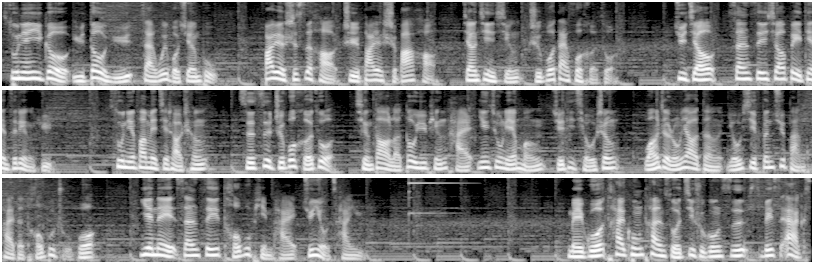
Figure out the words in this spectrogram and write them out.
苏宁易购与斗鱼在微博宣布，八月十四号至八月十八号将进行直播带货合作，聚焦三 C 消费电子领域。苏宁方面介绍称，此次直播合作请到了斗鱼平台英雄联盟、绝地求生、王者荣耀等游戏分区板块的头部主播。业内三 C 头部品牌均有参与。美国太空探索技术公司 SpaceX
